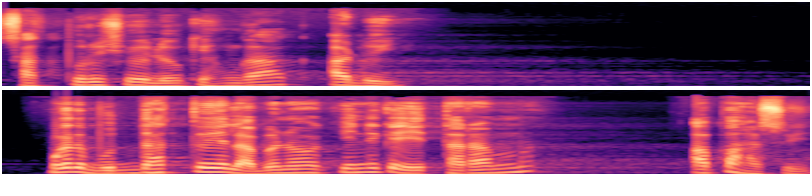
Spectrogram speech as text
සත්පුරුෂයෝ ලෝකෙ හුඟාක් අඩුයි. මොකද බුද්ධත්වය ලබනවා කියන එක ඒ තරම්ම අපහසුයි.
